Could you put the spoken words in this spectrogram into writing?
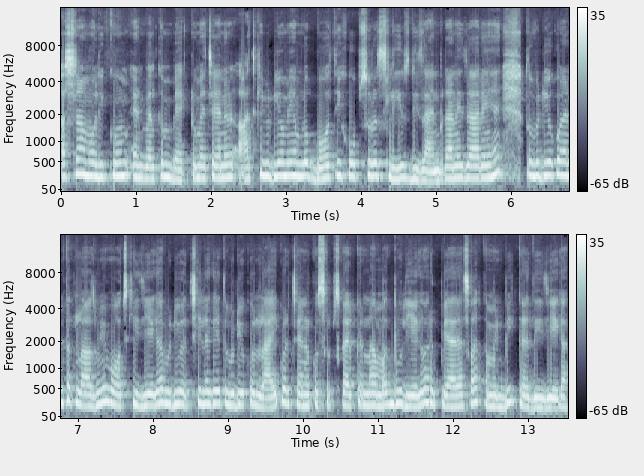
अस्सलाम वालेकुम and welcome back to my channel आज की वीडियो में हम लोग बहुत ही खूबसूरत स्लीव्स डिज़ाइन बनाने जा रहे हैं। तो वीडियो को एंड तक लाजमी वॉच कीजिएगा। वीडियो अच्छी लगे तो वीडियो को लाइक और चैनल को सब्सक्राइब करना मत भूलिएगा और प्यारा सा कमेंट भी कर दीजिएगा।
